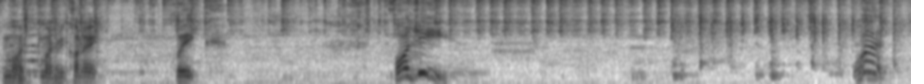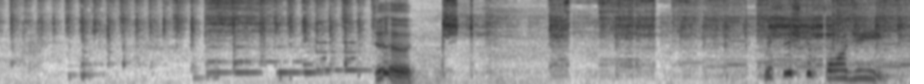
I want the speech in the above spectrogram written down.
Come on, come on, reconnect. Quick. 4G! What? Dude. We switched to 4G.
